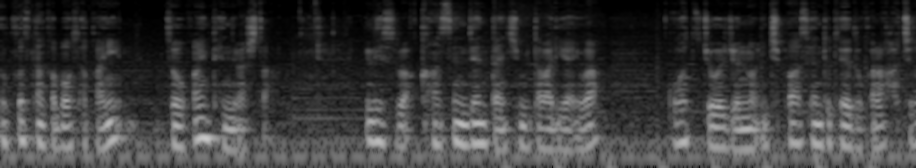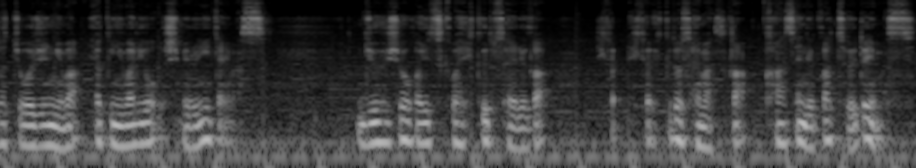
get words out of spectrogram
6月半ばを境に増加に転じました。ウイギリスは感染全体に占めた割合は5月上旬の1%程度から8月上旬には約2割を占めるに至ります。重症化リスクは低いとされるが、低いとされますが、感染力が強いと言います。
